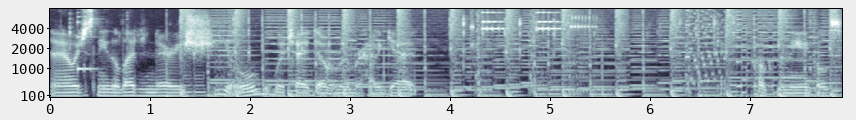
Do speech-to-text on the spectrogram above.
Now we just need the legendary shield, which I don't remember how to get. Okay, poke him in the ankles.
